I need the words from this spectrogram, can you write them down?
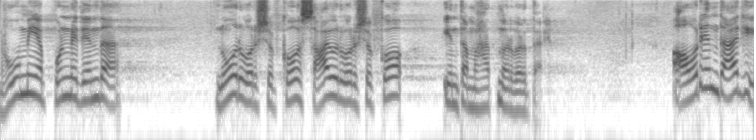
ಭೂಮಿಯ ಪುಣ್ಯದಿಂದ ನೂರು ವರ್ಷಕ್ಕೋ, ಸಾವಿರ ವರ್ಷಕ್ಕೋ ಇಂಥ ಮಹಾತ್ಮರು ಬರ್ತಾರೆ. ಅವರಿಂದಾಗಿ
